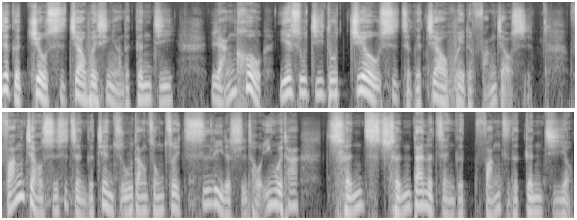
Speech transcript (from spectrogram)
这个就是教会信仰的根基。然后耶稣基督就是整个教会的房角石，房角石是整个建筑物当中最吃力的石头，因为它承承担了整个房子的根基哦。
